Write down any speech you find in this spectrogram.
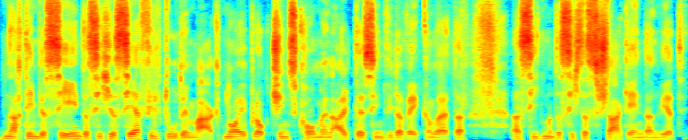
nachdem wir sehen, dass sich hier sehr viel tut im Markt, neue Blockchains kommen, alte sind wieder weg und weiter, äh, sieht man, dass sich das stark ändern wird.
